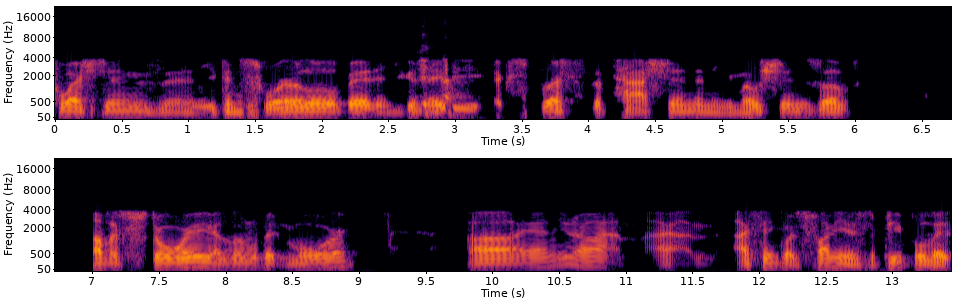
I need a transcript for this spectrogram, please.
questions and you can swear a little bit and you can yeah. maybe express the passion and the emotions of of a story a little bit more. Uh, and you know, I, I I think what's funny is the people that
